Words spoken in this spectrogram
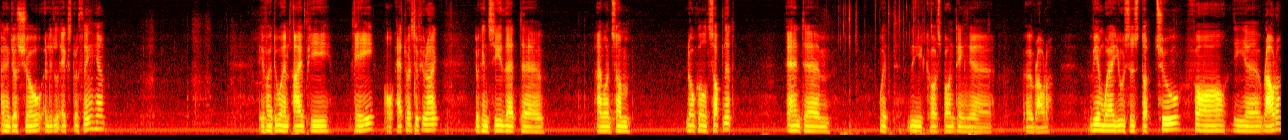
I can just show a little extra thing here. If I do an IPA or address if you like, you can see that uh, I'm on some local subnet and um, with the corresponding uh, uh, router. VMware uses .2 for the uh, router.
